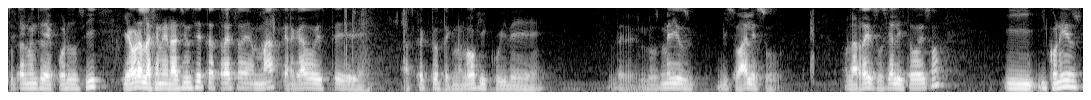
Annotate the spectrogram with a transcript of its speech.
Totalmente de acuerdo, sí. Y ahora la generación Z trae todavía más cargado este aspecto tecnológico y de, de los medios visuales o, o las redes sociales y todo eso. Y, y con ellos,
